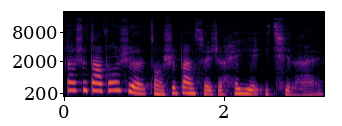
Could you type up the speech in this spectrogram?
但是大风雪总是伴随着黑夜一起来。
